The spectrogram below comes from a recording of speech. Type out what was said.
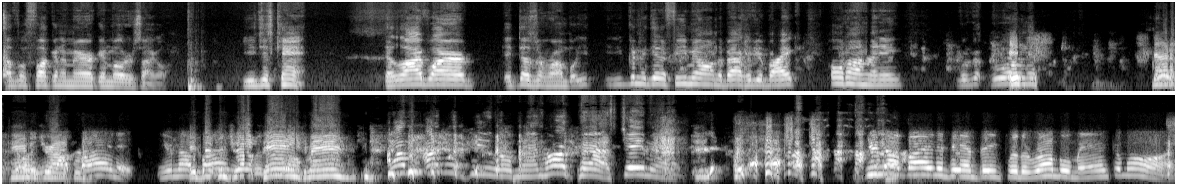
of a fucking American motorcycle. You just can't. The live wire, it doesn't rumble. You, you're gonna get a female on the back of your bike. Hold on, honey. We're, we're on It's this. not a panty You're not dropper. Buying it. You're not It buying doesn't drop panties, man. I'm, I'm with Zero, man. Hard pass, J man. You're not buying the damn thing for the rumble, man. Come on.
